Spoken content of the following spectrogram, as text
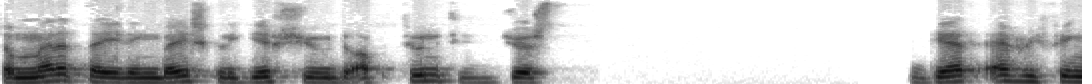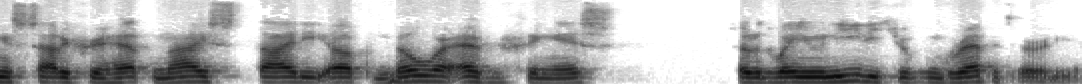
So meditating basically gives you the opportunity to just get everything inside of your head nice, tidy up, know where everything is, so that when you need it, you can grab it earlier.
